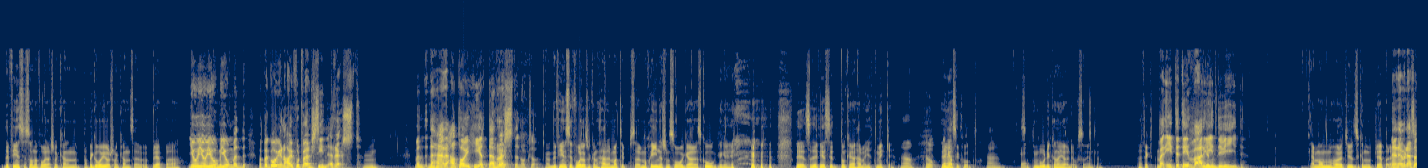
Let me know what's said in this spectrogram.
det finns ju sådana fåglar som kan, papegojor som kan så här, upprepa. Jo, jo, jo, men, jo, men papegojorna har ju fortfarande sin röst. Mm. Men den här, han tar ju helt den rösten också. Ja, det finns ju fåglar som kan härma typ så här, maskiner som sågar skog och grejer. det, så det finns ju, de kan ju härma jättemycket. Ja, jo. Det är men, ganska coolt. ja. Så de borde kunna göra det också egentligen. Perfekt. men inte till varje Inte- individ. Men om de hör ett ljud så kan de upprepa det. Nej, nej men alltså,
